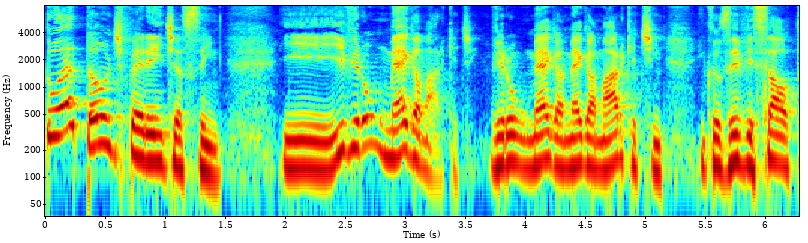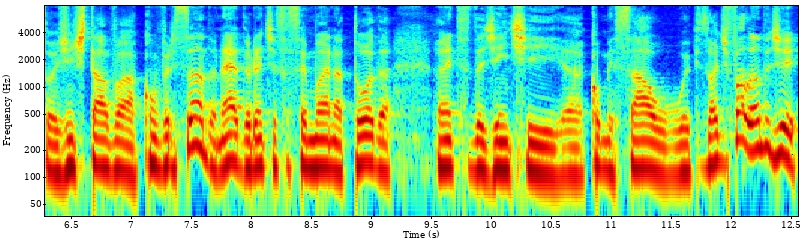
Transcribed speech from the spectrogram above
não é tão diferente assim. E, e, virou um mega marketing. Virou um mega, mega marketing. Inclusive, Salto, a gente estava conversando, né, durante essa semana toda, antes da gente uh, começar o episódio, falando de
